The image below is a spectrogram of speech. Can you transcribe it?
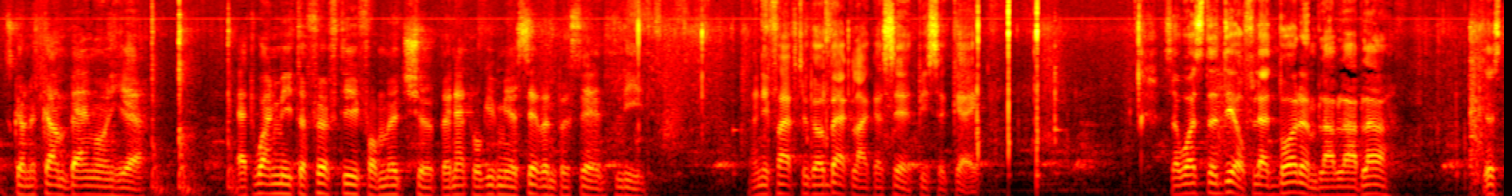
It's going to come bang on here at 1 meter 50 from midship and that will give me a 7% lead. And if I have to go back like I said, piece of cake. So what's the deal? Flat bottom, blah blah blah. Just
